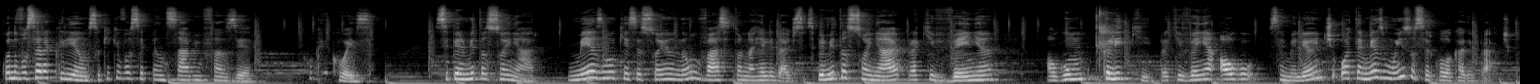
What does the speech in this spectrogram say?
quando você era criança, o que, você pensava em fazer? Qualquer coisa. Se permita sonhar, mesmo que esse sonho não vá se tornar realidade. Se permita sonhar para que venha algum clique, para que venha algo semelhante ou até mesmo isso ser colocado em prática.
